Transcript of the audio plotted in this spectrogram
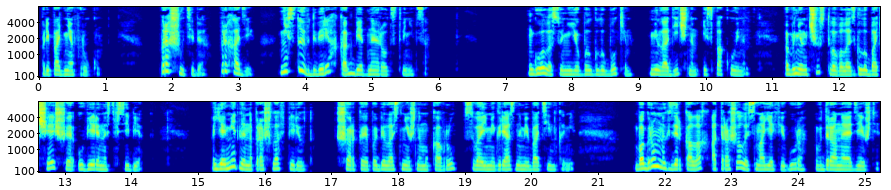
приподняв руку. «Прошу тебя, проходи, не стой в дверях, как бедная родственница». Голос у нее был глубоким, мелодичным и спокойным. В нем чувствовалась глубочайшая уверенность в себе — я медленно прошла вперед, шаркая по белоснежному ковру своими грязными ботинками. В огромных зеркалах отражалась моя фигура в драной одежде,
